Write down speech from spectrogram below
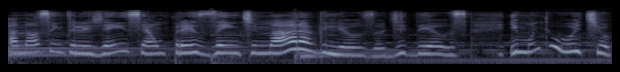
A nossa inteligência é um presente maravilhoso de Deus e muito útil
